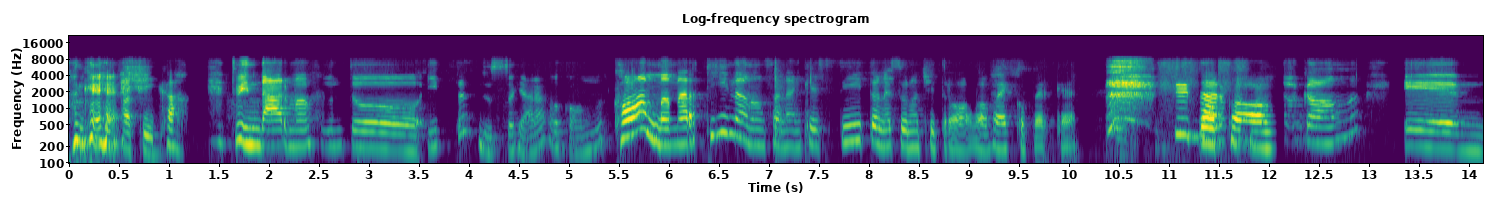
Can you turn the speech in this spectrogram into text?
che fatica. twindharma.it, giusto Chiara? O com? Com, Martina non sa neanche il sito, nessuno ci trova, ecco perché. twindharma.com e mm,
